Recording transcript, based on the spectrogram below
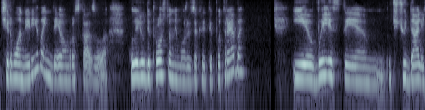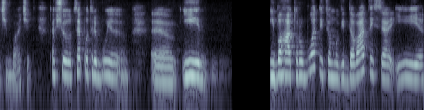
червоний рівень, де я вам розказувала, коли люди просто не можуть закрити потреби. І вилізти чуть-чуть далі, чим бачать. Так що це потребує е, і, і багато роботи цьому віддаватися, і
